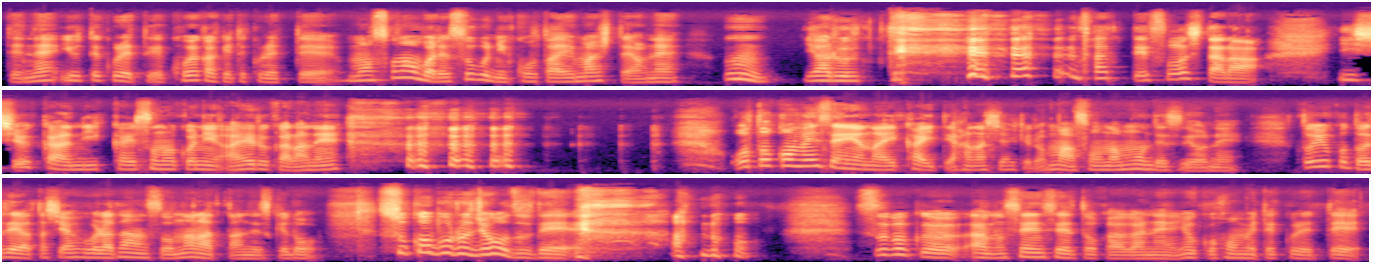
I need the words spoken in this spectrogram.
てね、言ってくれて、声かけてくれて、もうその場ですぐに答えましたよね。うん、やるって だってそうしたら、一週間に一回その子に会えるからね。男目線やないかいって話やけど、まあそんなもんですよね。ということで私はフラダンスを習ったんですけど、すこぶる上手で あの、すごく、あの、先生とかがね、よく褒めてくれて、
